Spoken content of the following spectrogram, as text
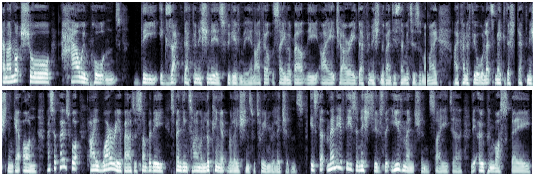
And I'm not sure how important the exact definition is, forgive me. And I felt the same about the IHRA definition of anti Semitism. I, I kind of feel, well, let's make a de- definition and get on. I suppose what I worry about as somebody spending time on looking at relations between religions is that many of these initiatives that you've mentioned, Sayeeda, the Open Mosque Day,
